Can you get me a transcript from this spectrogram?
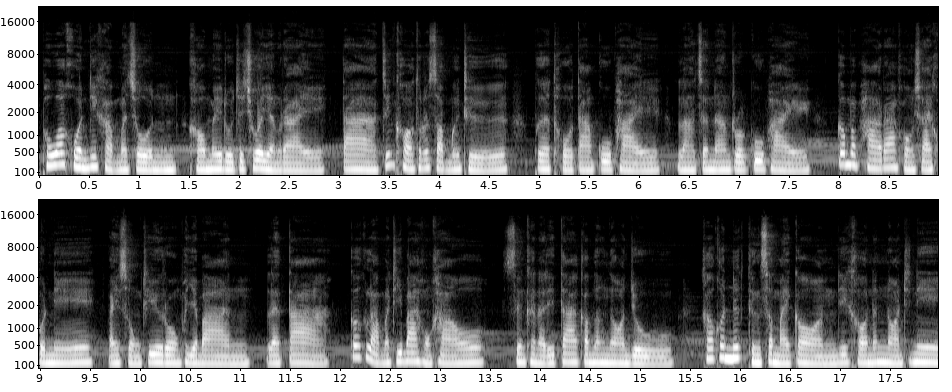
เพราะว่าคนที่ขับมาชน เขาไม่รู้จะช่วยอย่างไร ตาจึงขอโทรศัพท์มือถือ เพื่อโทรตามกู้ภัย หลังจากนั้นรถกู้ภัย ก็มาพาร่างของชายคนนี้ไปส่งที่โรงพยาบาล และตาก็กลับมาที่บ้านของเขา ซึ่งขณะที่ตากำลังนอนอยู่ เขาก็นึกถึงสมัยก่อนที่เขานั้นนอนที่นี่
